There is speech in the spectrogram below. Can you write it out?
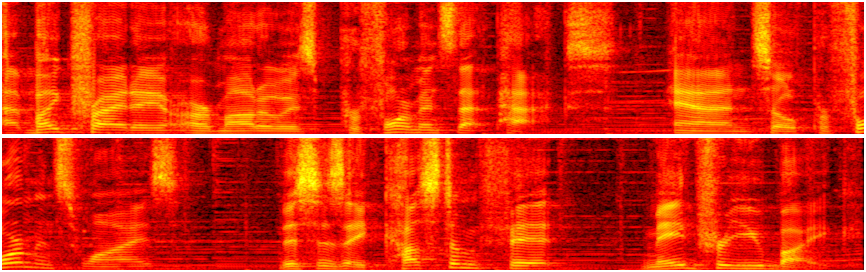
At Bike Friday, our motto is performance that packs. And so performance-wise, this is a custom fit, made for you bike.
